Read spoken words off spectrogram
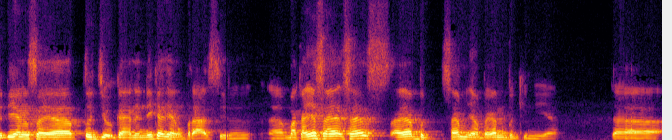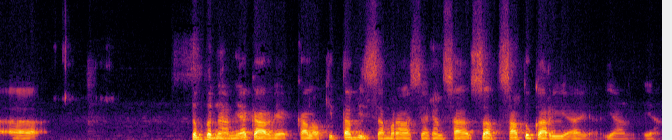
Jadi yang saya tunjukkan ini kan yang berhasil. Uh, makanya saya saya saya saya menyampaikan begini ya. Uh, uh, sebenarnya karya kalau kita bisa merasakan satu karya ya, yang yang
